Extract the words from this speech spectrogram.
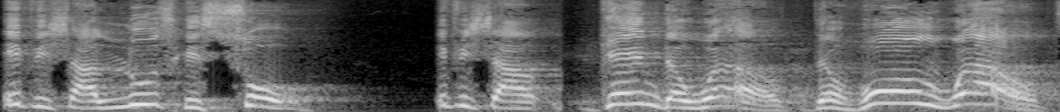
if he shall lose his soul? If he shall gain the world, the whole world,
